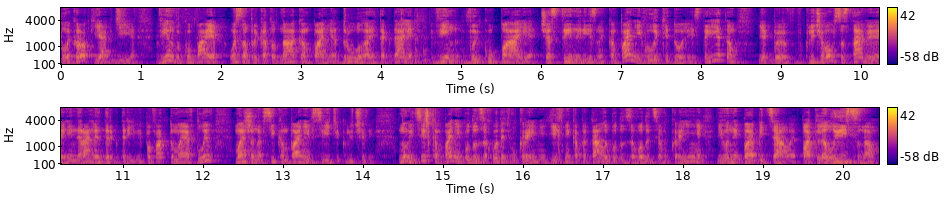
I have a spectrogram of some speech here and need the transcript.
BlackRock як діє? Він викупає, ось, наприклад, одна компанія, друга і так далі. Він викупає частини різних компаній, великі долі, і стає там якби в ключовому составі генеральних директорів. І по факту має вплив майже на всі компанії в світі ключові. Ну і ці ж компанії будуть заходити в Україні. Їхні капітали будуть заводитися в Україні, і вони пообіцяли, поклялись нам.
